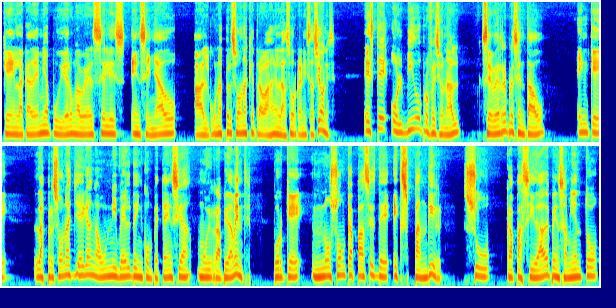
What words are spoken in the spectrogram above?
que en la academia pudieron habérseles enseñado a algunas personas que trabajan en las organizaciones. Este olvido profesional se ve representado en que las personas llegan a un nivel de incompetencia muy rápidamente porque no son capaces de expandir su capacidad de pensamiento,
